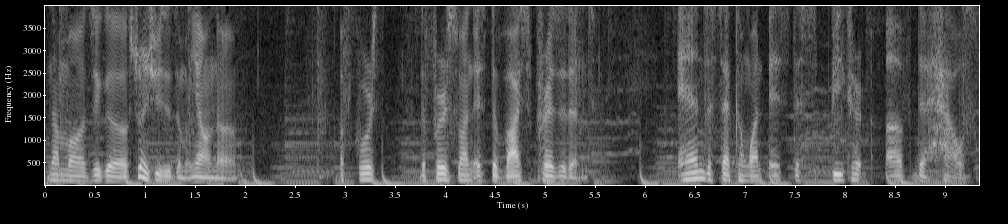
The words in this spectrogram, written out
那么这个顺序是怎么样呢？Of course, the first one is the vice president, and the second one is the speaker of the house,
